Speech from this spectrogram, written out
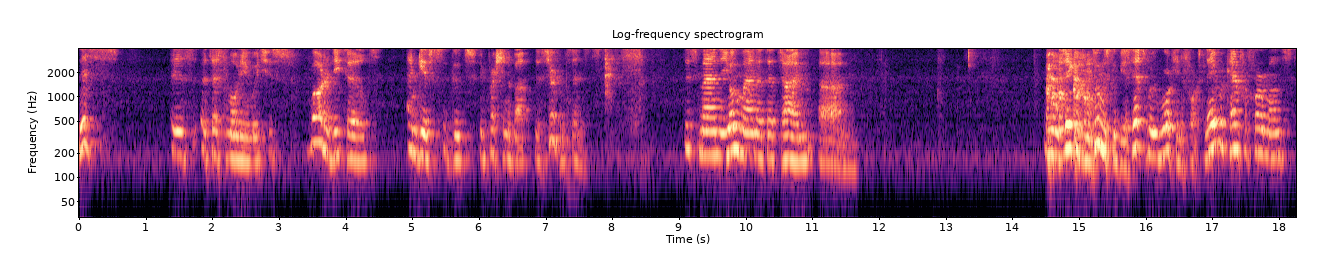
This is a testimony which is rather detailed and gives a good impression about the circumstances. This man, a young man at that time, um, we were taken from Tunis to BSZ. We worked in a forced labor camp for four months.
